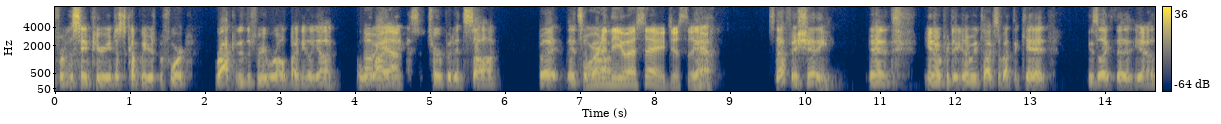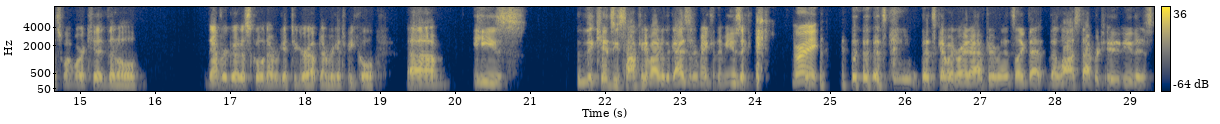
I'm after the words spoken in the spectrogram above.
from the same period just a couple years before rockin' in the free world by neil young a Oh, widely yeah. misinterpreted song but it's Born in the USA. Just yeah. yeah. Stuff is shitty. And, you know, particularly when he talks about the kid, he's like the, you know, this one more kid that'll never go to school, never get to grow up, never get to be cool. Um, he's the kids he's talking about are the guys that are making the music. Right. that's that's coming right after him. It's like that the lost opportunity. There's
